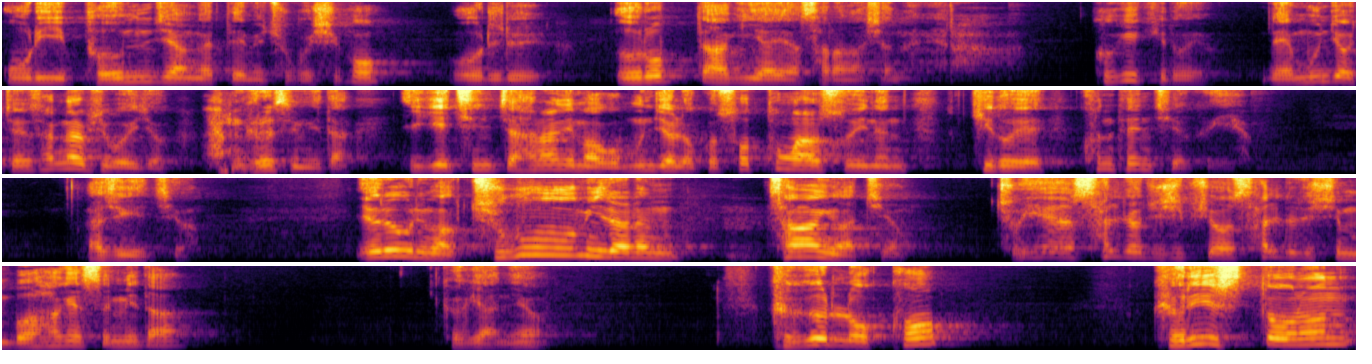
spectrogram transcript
우리 범죄한 것 때문에 죽으시고, 우리를 의롭다 하기 위하여 살아나셨느니라. 그게 기도예요. 내 문제와 전혀 상관없이 보이죠? 안 그렇습니다. 이게 진짜 하나님하고 문제를 놓고 소통할 수 있는 기도의 콘텐츠예요, 그게요. 아시겠죠? 여러분이 막 죽음이라는 상황이 왔죠. 주여 살려주십시오. 살려주시면 뭐 하겠습니다? 그게 아니요. 그걸 놓고 그리스도는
